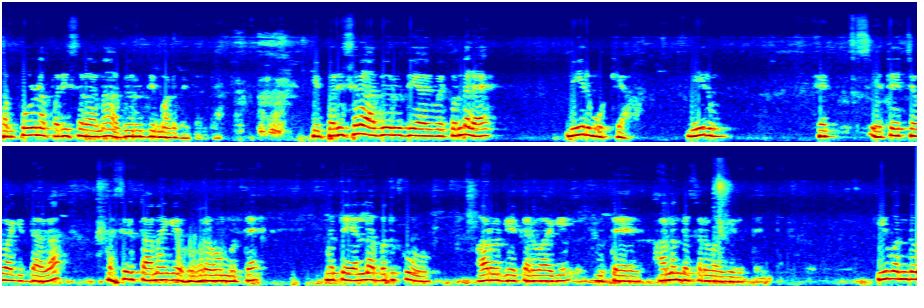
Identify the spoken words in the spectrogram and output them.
ಸಂಪೂರ್ಣ ಪರಿಸರನ ಅಭಿವೃದ್ಧಿ ಮಾಡಬೇಕಂತ. ಈ ಪರಿಸರ ಅಭಿವೃದ್ಧಿ ಆಗಬೇಕು ಅಂದರೆ ನೀರು ಮುಖ್ಯ. ನೀರು ಹೆಚ್ಚು, ಯಥೇಚ್ಛವಾಗಿದ್ದಾಗ ಹಸಿರು ತಾನಾಗೆ ಹೊರಹೊಮ್ಮುತ್ತೆ ಮತ್ತು ಎಲ್ಲ ಬದುಕು ಆರೋಗ್ಯಕರವಾಗಿ ಮತ್ತು ಆನಂದಕರವಾಗಿರುತ್ತೆ ಅಂತ. ಈ ಒಂದು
